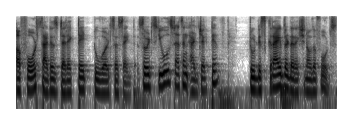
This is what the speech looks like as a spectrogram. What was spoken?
a force that is directed towards the center. So it's used as an adjective to describe the direction of the force.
